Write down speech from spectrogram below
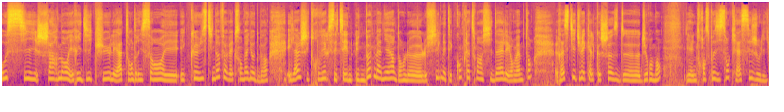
aussi charmant et ridicule et attendrissant et, que Ustinov avec son maillot de bain. Et là, j'ai trouvé que c'était une, bonne manière dont le, le film était complètement infidèle et en même temps restituait quelque chose de- du roman. Il y a une transposition qui est assez jolie.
